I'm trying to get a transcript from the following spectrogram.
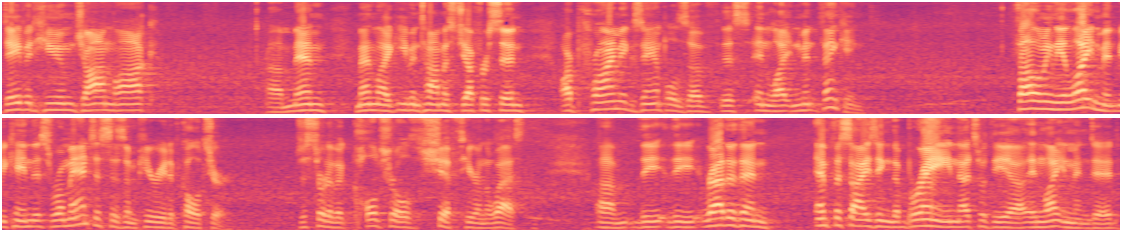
David Hume, John Locke, uh, men, men like even Thomas Jefferson are prime examples of this Enlightenment thinking. Following the Enlightenment became this Romanticism period of culture, just sort of a cultural shift here in the West. Um, the, the, rather than emphasizing the brain, that's what the uh, Enlightenment did,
